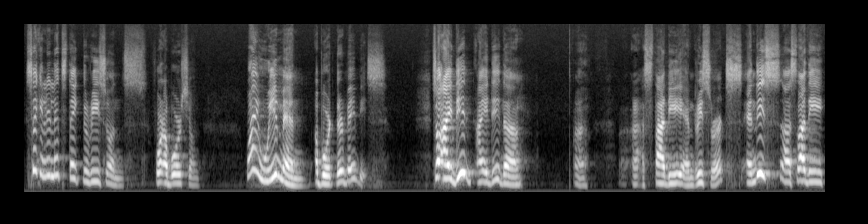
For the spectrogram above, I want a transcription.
Secondly, let's take the reasons for abortion. Why women abort their babies? So I did, I did a, a, a study and research, and this uh, study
